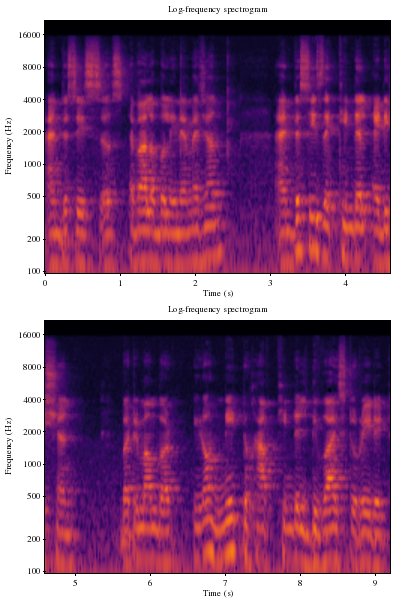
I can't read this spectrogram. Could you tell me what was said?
and this is uh, available in Amazon. And this is a Kindle edition. But remember you don't need to have Kindle device to read it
